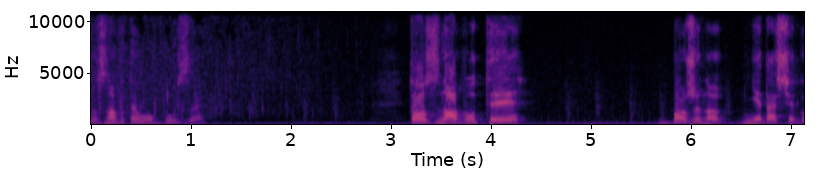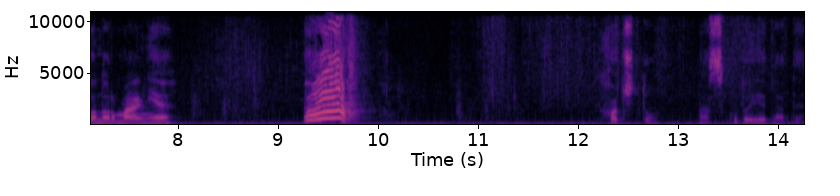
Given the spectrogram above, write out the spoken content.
To znowu te łobuzy. To znowu ty. Boże, no nie da się go normalnie. Aaa! Chodź tu, pasku do jedna ty.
